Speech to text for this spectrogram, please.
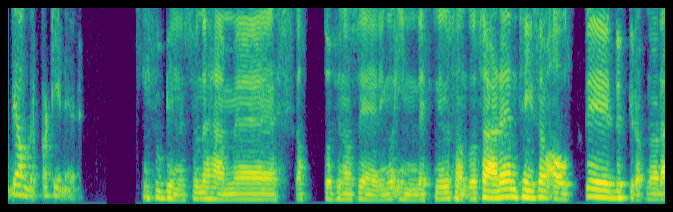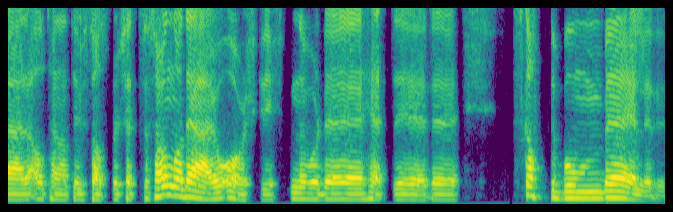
de andre partiene gjør. I forbindelse med det her med skatt og finansiering og inndekning og sånt, og så er det en ting som alltid dukker opp når det er alternativ statsbudsjettsesong, og det er jo overskriftene hvor det heter uh, skattebombe, eller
